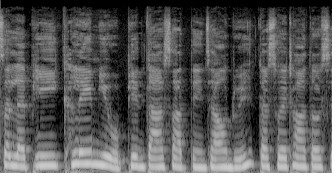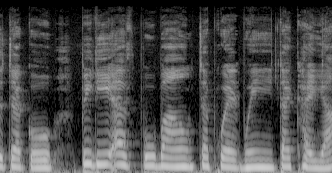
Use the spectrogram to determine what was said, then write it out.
ဆက်လက်ပြီးကလေးမျိုးပြင်သားစာတင်ကြောင်းတွင်တပ်ဆွဲထားသောစစ်တပ်ကို PDF ပူးပေါင်းတပ်ဖွဲ့ဝင်တိုက်ခိုက်ရာ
